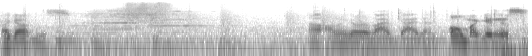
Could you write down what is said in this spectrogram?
I got this. Uh, I'm gonna go revive guy then. Oh my goodness.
